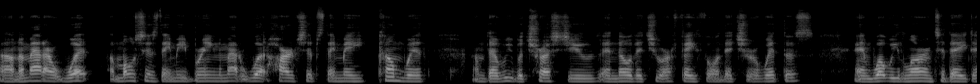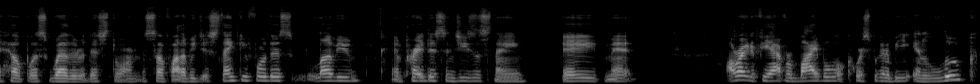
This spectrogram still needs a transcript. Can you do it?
uh, no matter what emotions they may bring, no matter what hardships they may come with, um, that we would trust you and know that you are faithful and that you're with us and what we learned today to help us weather this storm. So, Father, we just thank you for this. We love you and pray this in Jesus' name. Amen. All right, if you have a Bible, of course, we're going to be in Luke.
